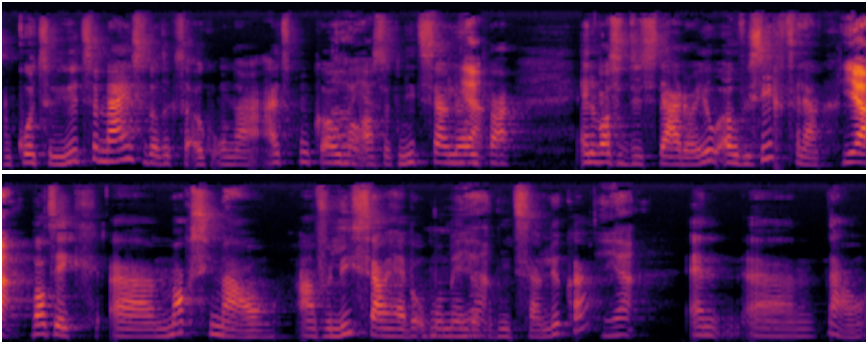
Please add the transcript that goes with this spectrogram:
een korte huurtermijn, zodat ik er ook onderuit kon komen Oh ja. als het niet zou lopen. En dan was het dus daardoor heel overzichtelijk. Ja, Wat ik eh, maximaal aan verlies zou hebben op het moment dat het niet zou lukken. ja, En eh, nou,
